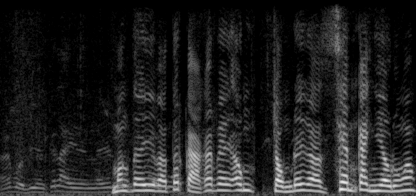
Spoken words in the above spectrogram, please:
Đấy, bởi vì cái này lấy- măng tây và tất cả các cây ông trồng đây là xen canh nhiều đúng không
